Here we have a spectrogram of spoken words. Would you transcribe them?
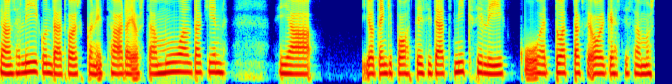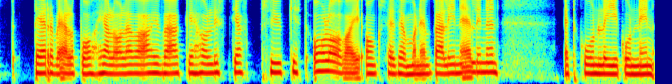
se on se liikunta, että voisiko niitä saada jostain muualtakin. Ja jotenkin pohtii sitä, että miksi liikkuu, että tuottaako se oikeasti semmoista terveellä pohjalla olevaa hyvää kehollista ja psyykkistä oloa vai onko se semmoinen välineellinen, että kun liikun, niin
